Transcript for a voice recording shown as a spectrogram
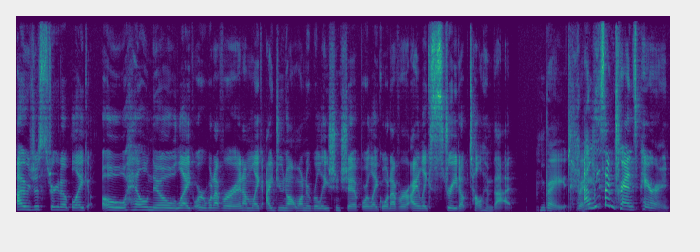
I was just straight up like, oh hell no, like or whatever. And I'm like, I do not want a relationship or like whatever. I like straight up tell him that. Right, right. At least I'm transparent,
